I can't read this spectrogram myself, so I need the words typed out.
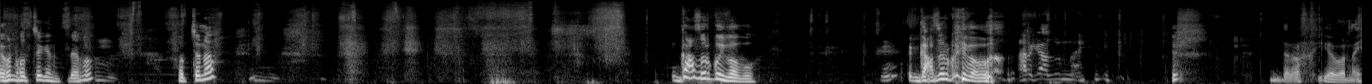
এখন হচ্ছে কিন্তু দেখো। হচ্ছে না? গাজর কই পাবো? গাজর কই পাবো? আর গাজর নাই। দাঁড়াও ইয়ে বানাই।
